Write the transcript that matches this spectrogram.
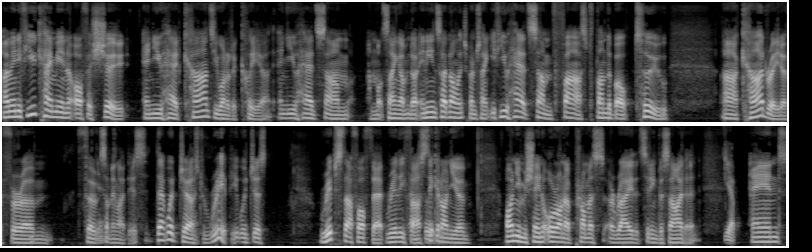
I mean, if you came in off a shoot and you had cards you wanted to clear, and you had some. I'm not saying I haven't got any inside knowledge, but I'm saying if you had some fast Thunderbolt 2 uh, card reader for um, for something like this, that would just rip. It would just rip stuff off that really fast. Stick it on your on your machine or on a promise array that's sitting beside it, Yep. and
